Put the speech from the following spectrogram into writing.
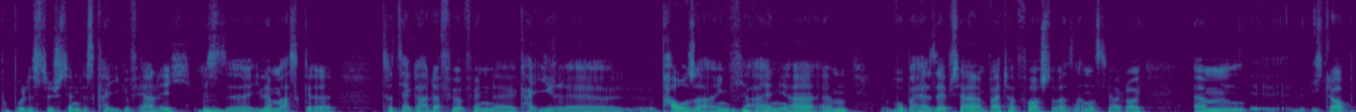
populistisch sind. Ist KI gefährlich? Mhm. Ist äh, Elon Musk äh, tritt ja gerade dafür für eine KI-Pause eigentlich ein, ja, ähm, wobei er selbst ja weiter forscht, aber das ist ein anderes Thema, glaube ich. Ähm, ich glaube,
